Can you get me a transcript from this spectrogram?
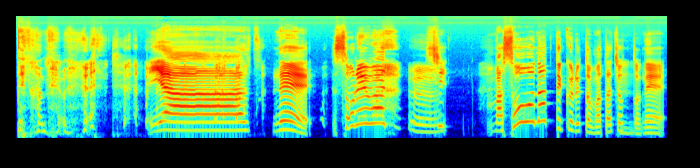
てたんだよね。いやーねえそれうん。まあそうなってくるとまたちょっとね、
